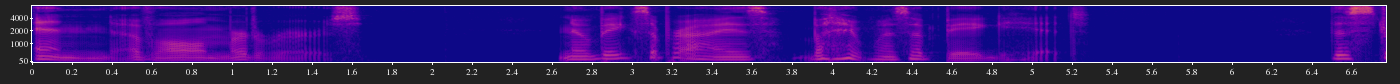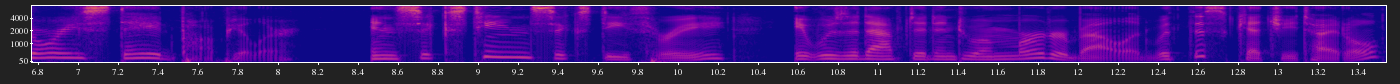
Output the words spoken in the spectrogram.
end of all murderers. No big surprise, but it was a big hit. The story stayed popular. In 1663, it was adapted into a murder ballad with this catchy title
